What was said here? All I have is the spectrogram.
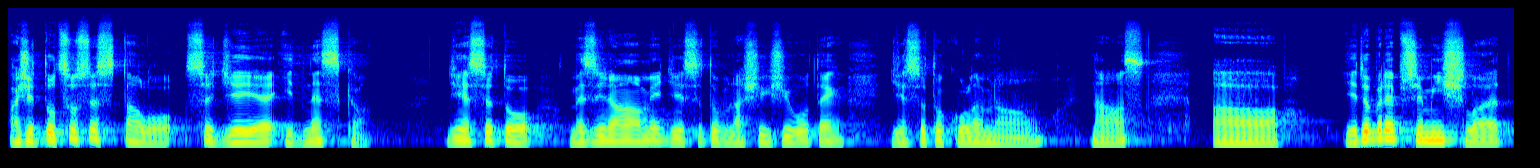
A že to, co se stalo, se děje i dneska. Děje se to mezi námi, děje se to v našich životech, děje se to kolem nám, nás. A je dobré přemýšlet,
